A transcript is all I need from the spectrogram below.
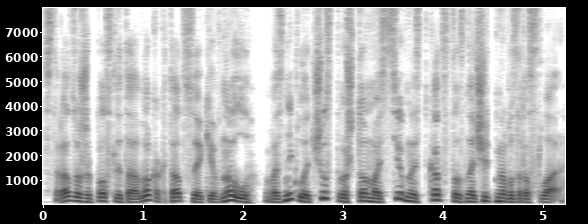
Сразу же после того, как Тацуя кивнул, возникло чувство, что массивность Кацта значительно возросла.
